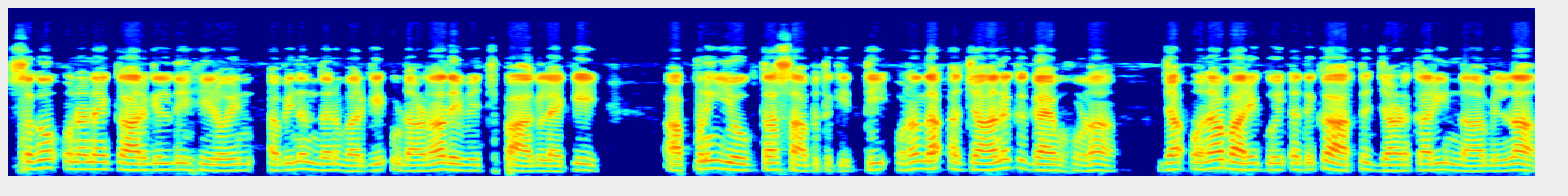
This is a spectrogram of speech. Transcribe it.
ਸਗੋਂ ਉਹਨਾਂ ਨੇ ਕਾਰਗਿਲ ਦੀ ਹੀਰੋਇਨ ਅਭਿਨੰਦਨ ਵਰਗੀ ਉਡਾਣਾਂ ਦੇ ਵਿੱਚ ਭਾਗ ਲੈ ਕੇ ਆਪਣੀ ਯੋਗਤਾ ਸਾਬਤ ਕੀਤੀ। ਉਹਨਾਂ ਦਾ ਅਚਾਨਕ ਗਾਇਬ ਹੋਣਾ ਜਾਂ ਉਹਨਾਂ ਬਾਰੇ ਕੋਈ ਅਧਿਕਾਰਤ ਜਾਣਕਾਰੀ ਨਾ ਮਿਲਣਾ,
